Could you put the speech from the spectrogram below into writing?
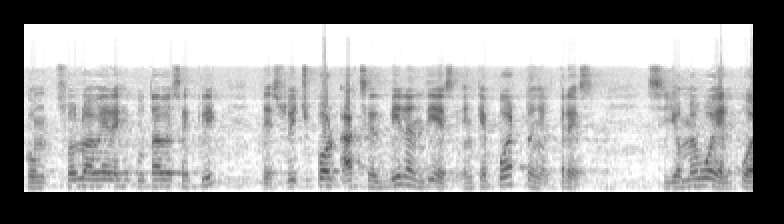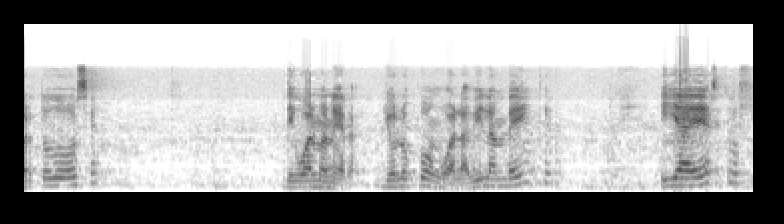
con solo haber ejecutado ese clic de Switch Port Access VLAN 10. ¿En qué puerto? En el 3. Si yo me voy al puerto 12, de igual manera, yo lo pongo a la VLAN 20 y a estos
